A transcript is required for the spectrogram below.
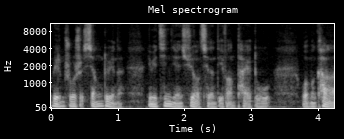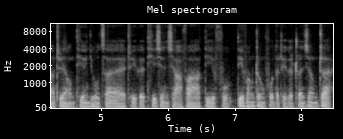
为什么说是相对呢？因为今年需要钱的地方太多。我们看啊，这两天又在这个提前下发地府地方政府的这个专项债，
